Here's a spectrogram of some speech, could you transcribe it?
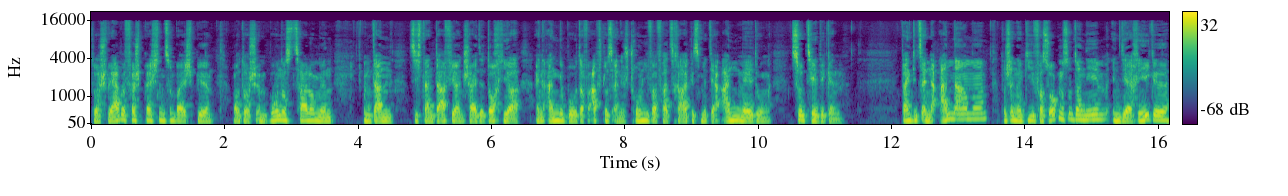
durch Werbeversprechen zum Beispiel oder durch Bonuszahlungen und dann sich dann dafür entscheidet, doch hier ein Angebot auf Abschluss eines Stromliefervertrages mit der Anmeldung zu tätigen. Dann gibt es eine Annahme durch Energieversorgungsunternehmen, in der Regel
